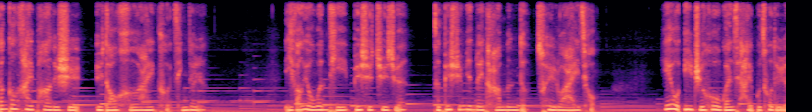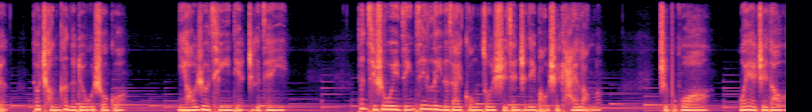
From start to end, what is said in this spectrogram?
但更害怕的是遇到和蔼可亲的人。以防有问题必须拒绝，则必须面对他们的脆弱哀求。也有一直和我关系还不错的人，都诚恳地对我说过。你要热情一点，这个建议。但其实我已经尽力的在工作时间之内保持开朗了，只不过我也知道，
